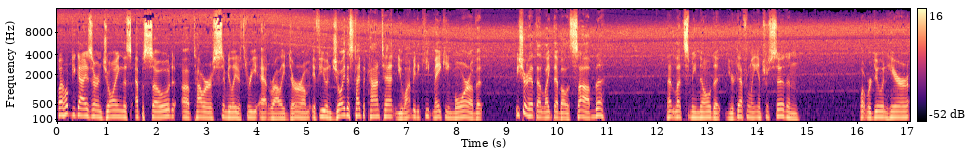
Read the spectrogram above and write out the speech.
Well, I hope you guys are enjoying this episode of Tower Simulator 3 at Raleigh Durham. If you enjoy this type of content and you want me to keep making more of it, be sure to hit that like, that bell, and sub. That lets me know that you're definitely interested in what we're doing here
